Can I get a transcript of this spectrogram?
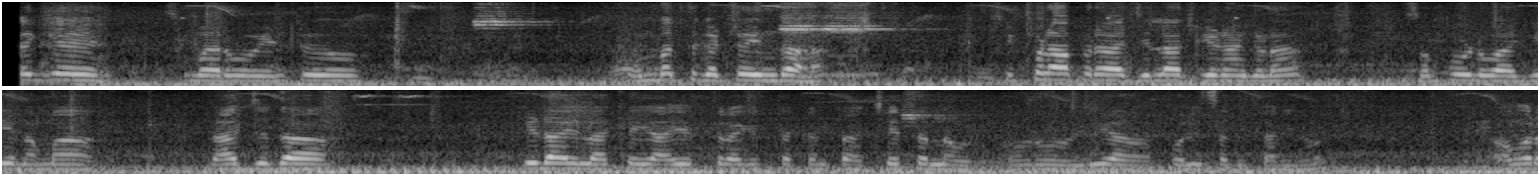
ಬೆಳಗ್ಗೆ ಸುಮಾರು ಎಂಟು ಒಂಬತ್ತು ಗಂಟೆಯಿಂದ ಚಿಕ್ಕಬಳ್ಳಾಪುರ ಜಿಲ್ಲಾ ಕ್ರೀಡಾಂಗಣ ಸಂಪೂರ್ಣವಾಗಿ ನಮ್ಮ ರಾಜ್ಯದ ಕ್ರೀಡಾ ಇಲಾಖೆಯ ಆಯುಕ್ತರಾಗಿರ್ತಕ್ಕಂಥ ಚೇತನ್ ಅವರು ಅವರು ಹಿರಿಯ ಪೊಲೀಸ್ ಅಧಿಕಾರಿಗಳು. ಅವರ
